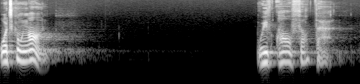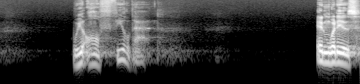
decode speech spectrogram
What's going on? We've all felt that. We all feel that. And what is,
